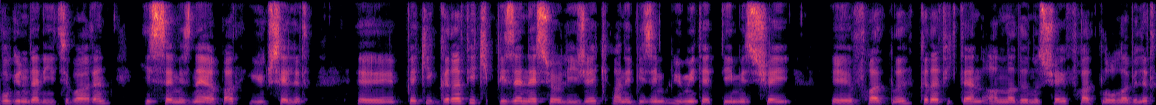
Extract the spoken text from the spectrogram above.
bugünden itibaren hissemiz ne yapar? Yükselir. Peki grafik bize ne söyleyecek? Hani bizim ümit ettiğimiz şey farklı. Grafikten anladığımız şey farklı olabilir.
